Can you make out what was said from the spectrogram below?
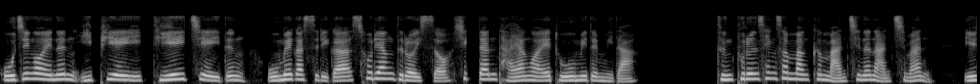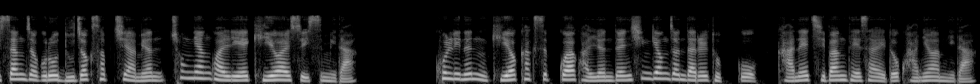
오징어에는 EPA, DHA 등 오메가3가 소량 들어있어 식단 다양화에 도움이 됩니다. 등푸른 생선만큼 많지는 않지만 일상적으로 누적 섭취하면 총량 관리에 기여할 수 있습니다. 콜린은 기억학습과 관련된 신경 전달을 돕고 간의 지방 대사에도 관여합니다.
